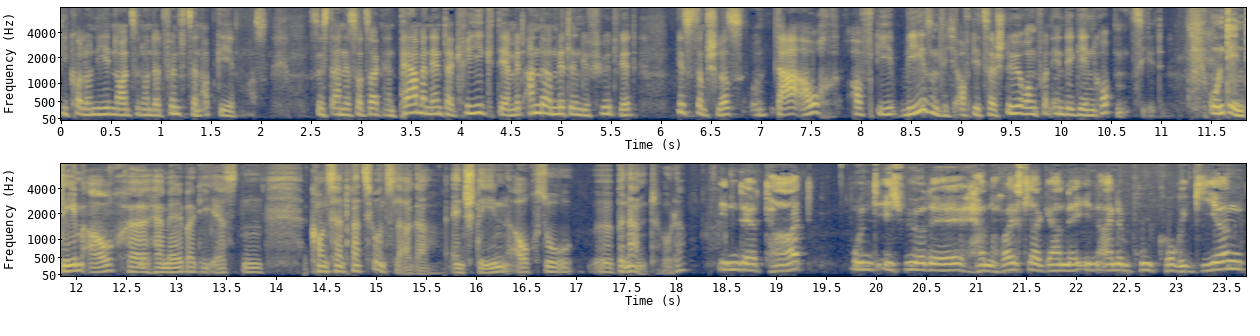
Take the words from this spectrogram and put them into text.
die Kolonie 1915 abgeben muss. Es ist eine, sozusagen ein permanenter Krieg, der mit anderen Mitteln geführt wird, bis zum Schluss und da auch auf die, wesentlich auf die Zerstörung von indigenen Gruppen zielt. Und in dem auch, äh, Herr Melber, die ersten Konzentrationslager entstehen, auch so äh, benannt, oder? In der Tat. Und ich würde Herrn Häusler gerne in einem Punkt korrigieren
